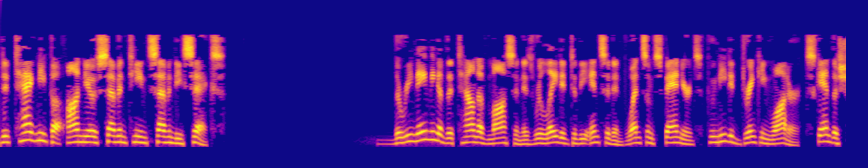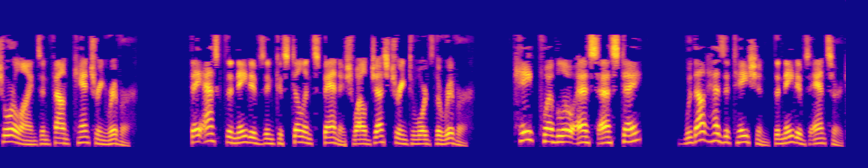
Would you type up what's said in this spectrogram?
de Tagnipa, Año 1776. The renaming of the town of Maasin is related to the incident when some Spaniards, who needed drinking water, scanned the shorelines and found Cantaring River. They asked the natives in Castilian Spanish while gesturing towards the river. ¿Qué pueblo es este? Without hesitation, the natives answered,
